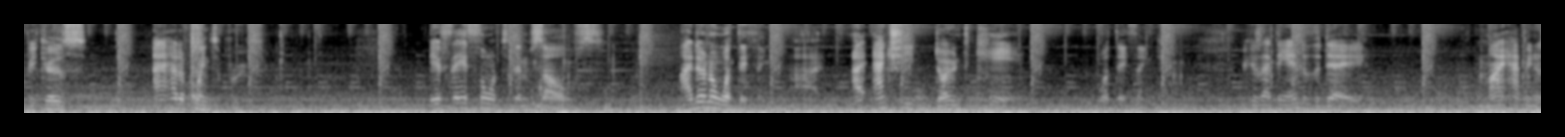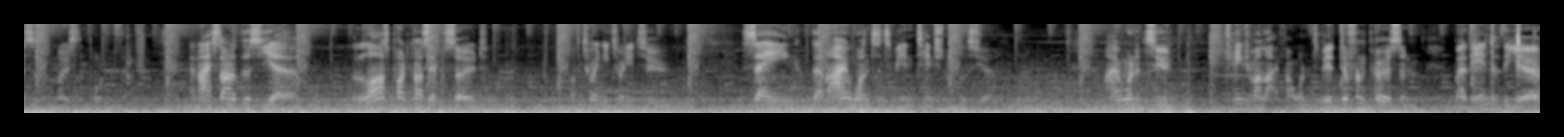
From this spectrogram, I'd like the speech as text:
Because I had a point to prove. If they thought to themselves, I don't know what they think. I, I actually don't care what they think. Because at the end of the day, my happiness is the most important thing. And I started this year, the last podcast episode of 2022, saying that I wanted to be intentional this year. I wanted to change my life. I wanted to be a different person by the end of the year.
